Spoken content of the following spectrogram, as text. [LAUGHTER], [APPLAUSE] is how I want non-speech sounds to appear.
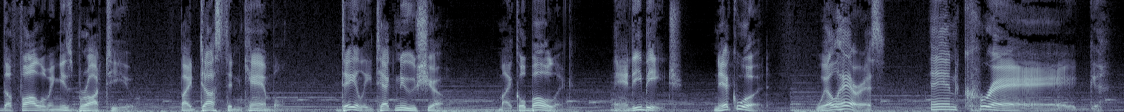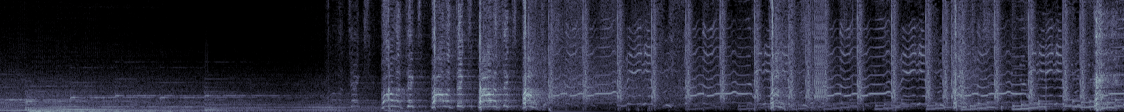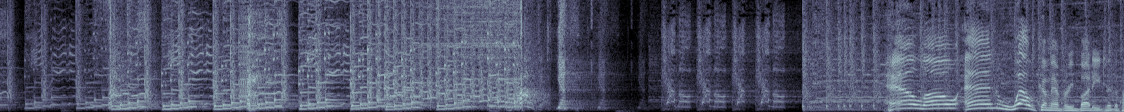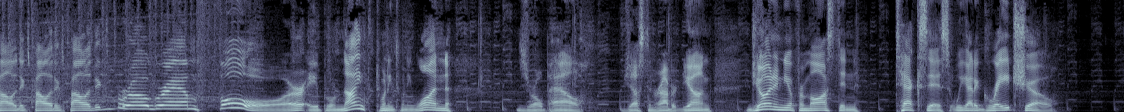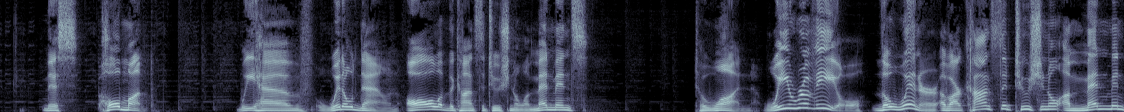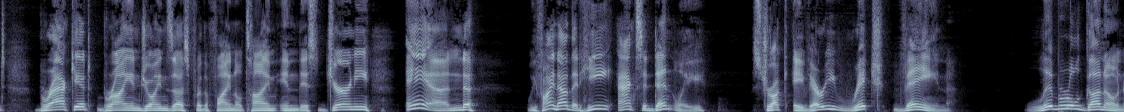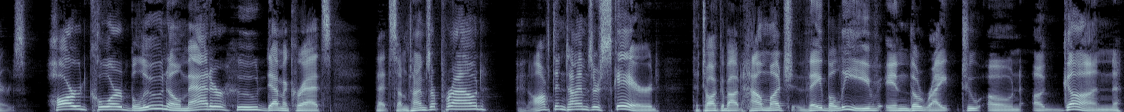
The following is brought to you by Dustin Campbell, Daily Tech News Show, Michael Bolick, Andy Beach, Nick Wood, Will Harris, and Craig. Welcome, everybody, to the Politics, Politics, Politics program for April 9th, 2021. This is your old pal, Justin Robert Young, joining you from Austin, Texas. We got a great show. This whole month, we have whittled down all of the constitutional amendments to one. We reveal the winner of our constitutional amendment bracket. Brian joins us for the final time in this journey. And we find out that he accidentally struck a very rich vein. Liberal gun owners, hardcore blue no matter who Democrats that sometimes are proud and oftentimes are scared to talk about how much they believe in the right to own a gun.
